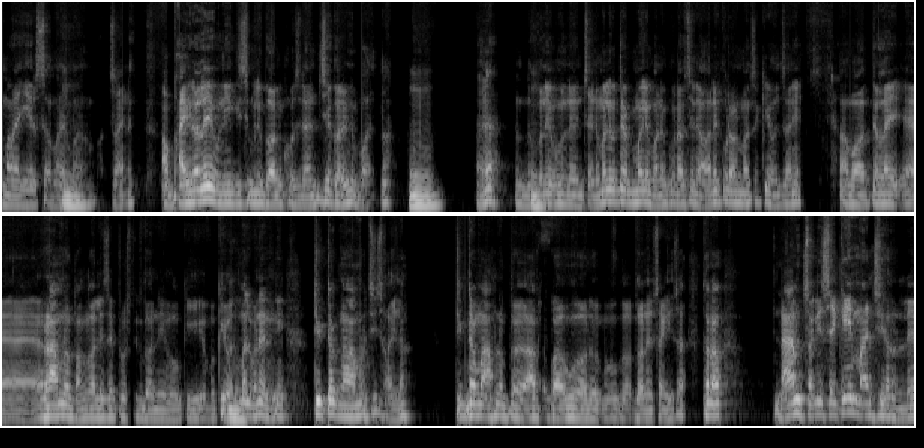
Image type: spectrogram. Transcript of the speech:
मलाई हेर्छ भनेर। भन्छ होइन? अब भाइरलै हुने किसिमले गर्नु खोजिरह्यो भने जे गरे पनि भयो नि त होइन? कुनै उसले छैन मैले त्यो मैले भनेको कुरा चाहिँ हरेक कुरामा चाहिँ के हुन्छ भने अब त्यसलाई राम्रो ढङ्गले चाहिँ प्रस्तुत गर्ने हो कि अब के हो। मैले भने नि टिकटक नराम्रो चिज होइन। टिकटकमा आफ्नो आफ्नो उहरू गर्न सकिन्छ। तर नाम चलिसके मान्छेहरूले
